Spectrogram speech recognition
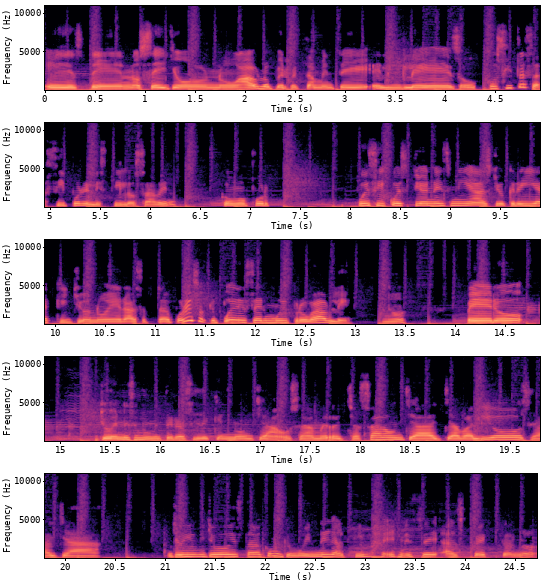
este, no sé, yo no hablo perfectamente el inglés o cositas así por el estilo, ¿saben? Como por pues sí, cuestiones mías, yo creía que yo no era aceptada por eso, que puede ser muy probable, ¿no? Pero yo en ese momento era así de que no, ya, o sea, me rechazaron, ya, ya valió, o sea, ya... Yo, yo estaba como que muy negativa en ese aspecto, ¿no?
